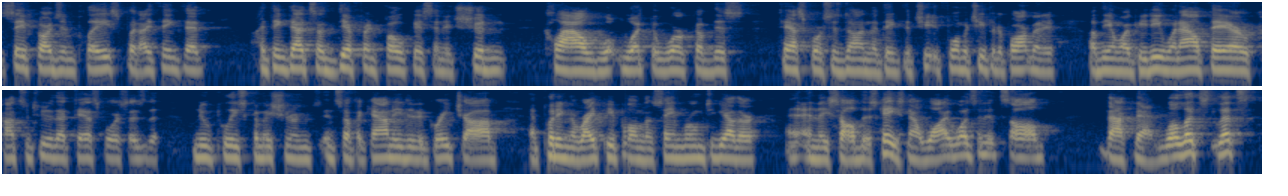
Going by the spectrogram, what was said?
safeguards in place but i think that i think that's a different focus and it shouldn't cloud what, what the work of this task force has done. I think the chief, former chief of department of the NYPD went out there, constituted that task force as the new police commissioner in, in Suffolk County, did a great job at putting the right people in the same room together, and, and they solved this case. Now, why wasn't it solved back then? Well, let's let's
